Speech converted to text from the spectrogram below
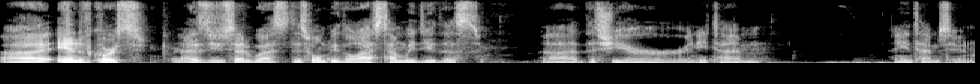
and of course, as you said, Wes, this won't be the last time we do this this year or anytime anytime soon.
